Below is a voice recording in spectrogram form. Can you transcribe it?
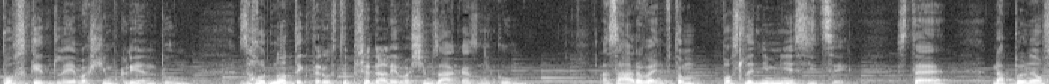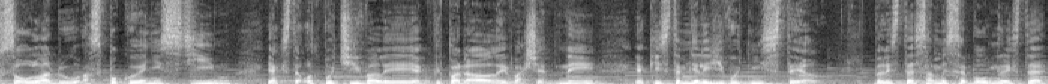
poskytli vašim klientům, z hodnoty, kterou jste předali vašim zákazníkům a zároveň v tom posledním měsíci jste naplno v souladu a spokojeni s tím, jak jste odpočívali, jak vypadaly vaše dny, jaký jste měli životní styl. Byli jste sami sebou, měli jste,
